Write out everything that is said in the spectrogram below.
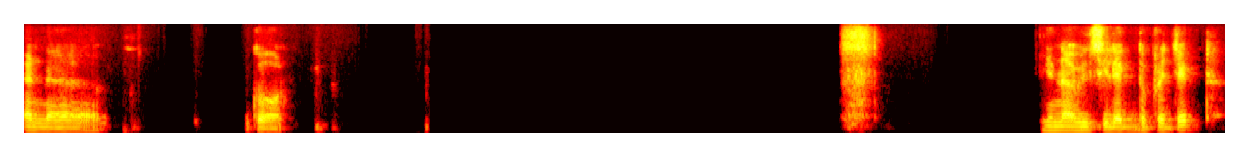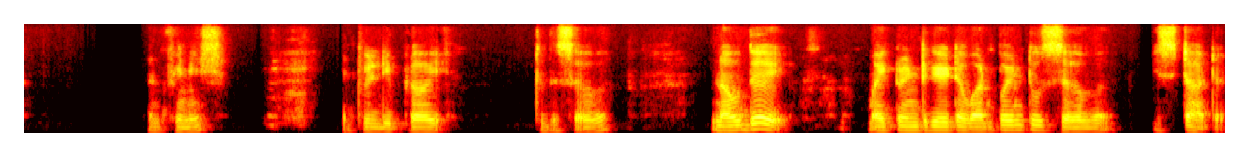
and go on. Then I will select the project and finish. It will deploy to the server. Now the micro integrator 1.2 server is started.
